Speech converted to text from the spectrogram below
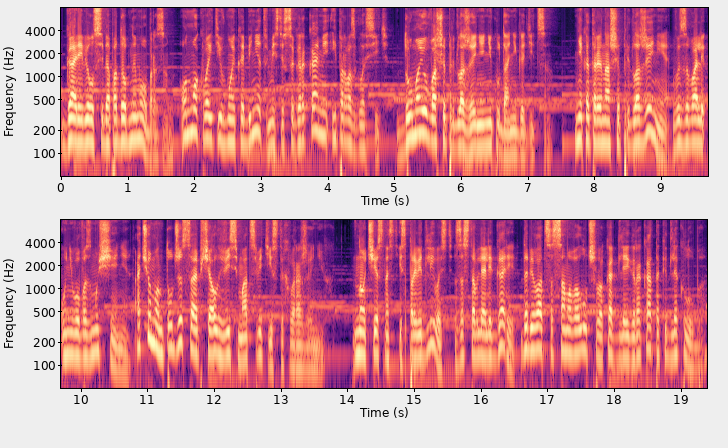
Гарри вел себя подобным образом. Он мог войти в мой кабинет вместе с игроками и провозгласить «Думаю, ваше предложение никуда не годится». Некоторые наши предложения вызывали у него возмущение, о чем он тут же сообщал в весьма цветистых выражениях. Но честность и справедливость заставляли Гарри добиваться самого лучшего как для игрока, так и для клуба.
